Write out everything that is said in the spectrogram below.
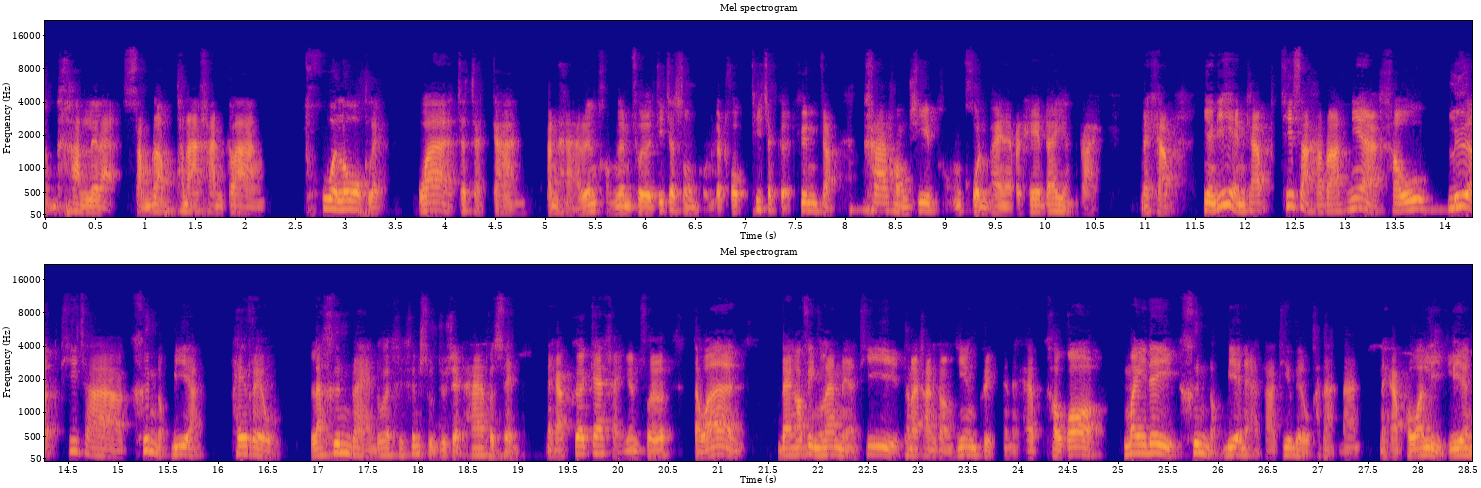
สำคัญเลยแหละสำหรับธนาคารกลางทั่วโลกเลย ว่าจะจัดการปัญหาเรื่องของเงินเฟ้อที่จะส่งผลกระทบที่จะเกิดขึ้นกับค่าครองชีพของคนภายในประเทศได้อย่างไรนะครับ อย่างที่เห็นครับที่สหรัฐเนี่ยเขาเลือกที่จะขึ้นดอกเบี้ยให้เร็ว และขึ้นแรงด้วยคือขึ้น 0.75%นะครับเพื่อแก้ไขเงินเฟ้อแต่ว่า Bank of England เนี่ยที่ธนาคารกลางที่อังกฤษนะครับเขาก็ไม่ได้ขึ้นดอกเบี้ยในอัตราที่เร็วขนาดนั้นนะครับ เพราะว่าหลีกเลี่ยง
